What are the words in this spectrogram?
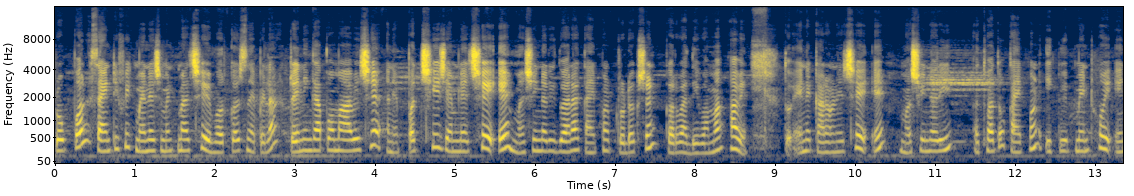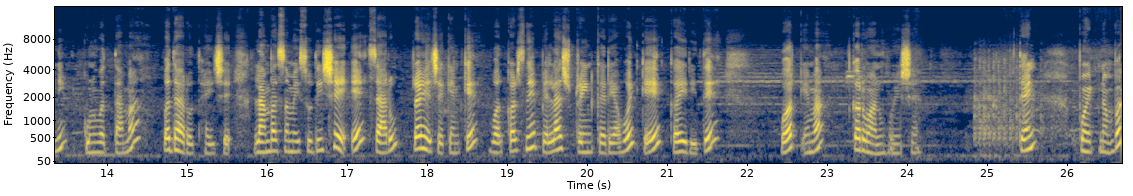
પ્રોપર સાયન્ટિફિક મેનેજમેન્ટમાં છે વર્કર્સને પહેલાં ટ્રેનિંગ આપવામાં આવે છે અને પછી જ એમને છે એ મશીનરી દ્વારા કાંઈ પણ પ્રોડક્શન કરવા દેવામાં આવે. તો એને કારણે છે એ મશીનરી અથવા તો કાંઈ પણ ઇક્વિપમેન્ટ હોય એની ગુણવત્તામાં વધારો થાય છે. લાંબા સમય સુધી છે એ સારું રહે છે, કેમ કે વર્કર્સને પહેલાં જ ટ્રેન કર્યા હોય કે કઈ રીતે વર્ક એમાં કરવાનું હોય છે. then point number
